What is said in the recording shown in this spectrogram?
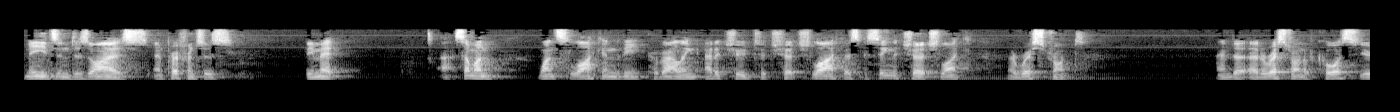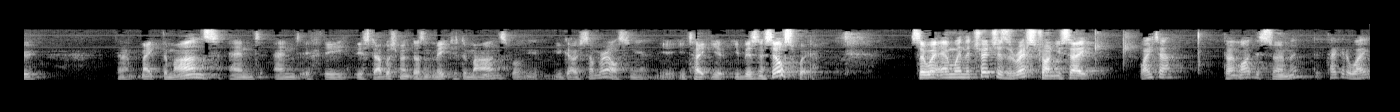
needs and desires and preferences be met? Uh, someone once likened the prevailing attitude to church life as seeing the church like a restaurant. And uh, at a restaurant, of course, you, you know, make demands, and, and if the, the establishment doesn't meet your demands, well, you, you go somewhere else and you, you take your, your business elsewhere. So, when, and when the church is a restaurant, you say, waiter, don't like this sermon, take it away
